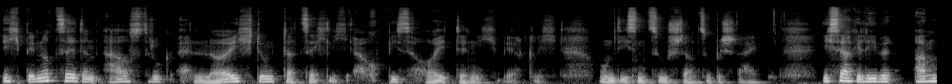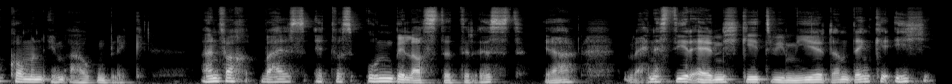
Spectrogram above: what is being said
Ich benutze den Ausdruck Erleuchtung tatsächlich auch bis heute nicht wirklich, um diesen Zustand zu beschreiben. Ich sage lieber Ankommen im Augenblick. Einfach weil es etwas unbelasteter ist. Ja, wenn es dir ähnlich geht wie mir, dann denke ich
